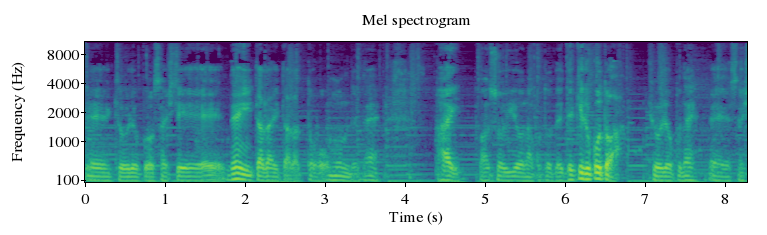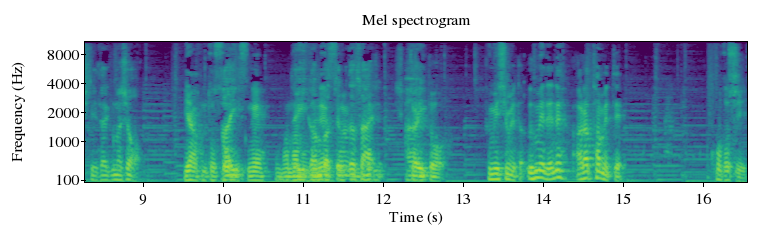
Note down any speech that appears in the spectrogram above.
えー協力をさせて、ね、いただいたらと思うんでね、はいまあ、そういうようなことでできることは協力ね、えーさせていただきましょいや、本当そうですね。まあぜひ頑張ってくださいしっかりと踏みしめた梅でね、改めて、今年、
